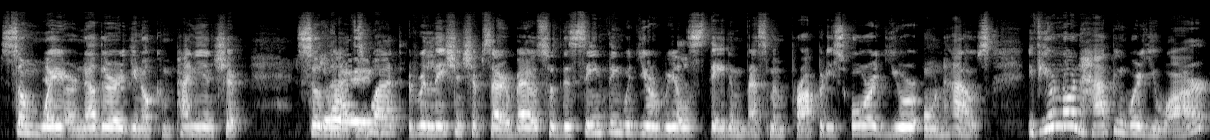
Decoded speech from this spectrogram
some way or another, you know, companionship. So that's what relationships are about. So the same thing with your real estate investment properties or your own house. If you're not happy where you are,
